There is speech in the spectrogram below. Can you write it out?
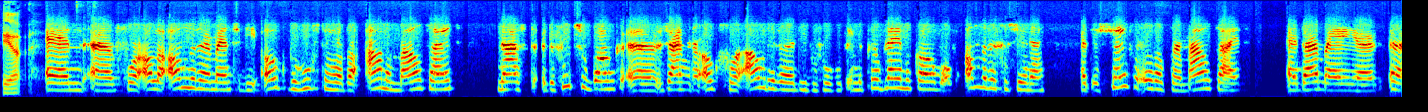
Ja. En voor alle andere mensen die ook behoefte hebben aan een maaltijd, naast de voedselbank zijn we er ook voor ouderen die bijvoorbeeld in de problemen komen of andere gezinnen. Het is 7 euro per maaltijd. En daarmee uh, uh,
